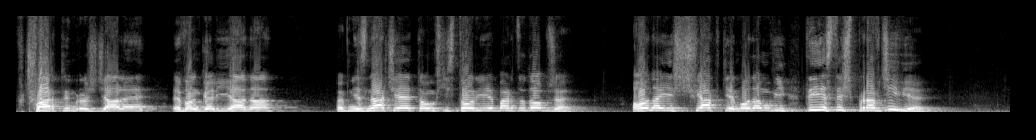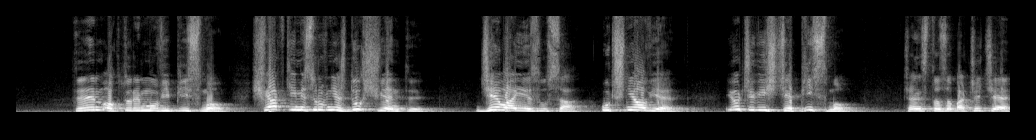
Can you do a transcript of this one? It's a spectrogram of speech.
W czwartym rozdziale Ewangelii Jana. Pewnie znacie tą historię bardzo dobrze. Ona jest świadkiem, ona mówi, ty jesteś prawdziwie tym, o którym mówi Pismo. Świadkiem jest również Duch Święty, dzieła Jezusa, uczniowie i oczywiście Pismo. Często zobaczycie,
